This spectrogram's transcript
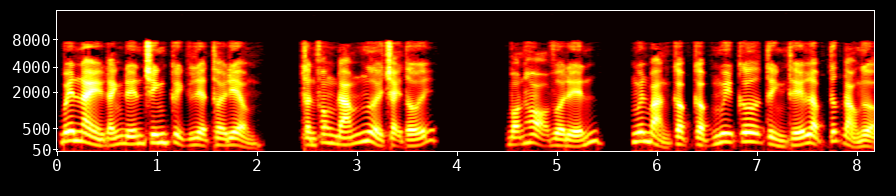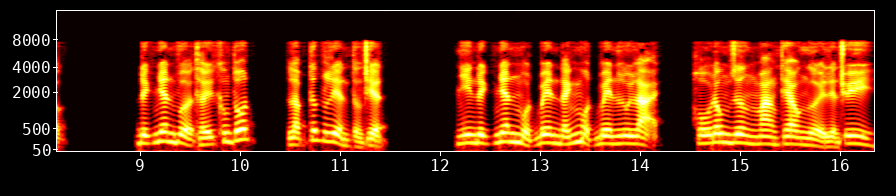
Bên này đánh đến chính kịch liệt thời điểm, thần phong đám người chạy tới. Bọn họ vừa đến, nguyên bản cập cập nguy cơ tình thế lập tức đảo ngược. Địch nhân vừa thấy không tốt, lập tức liền tưởng triệt. Nhìn địch nhân một bên đánh một bên lui lại, Hồ Đông Dương mang theo người liền truy.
